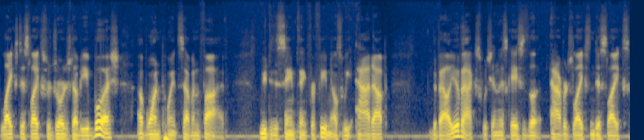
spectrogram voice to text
likes dislikes for George W. Bush of 1.75. We do the same thing for females. We add up the value of x, which in this case is the average likes and dislikes.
